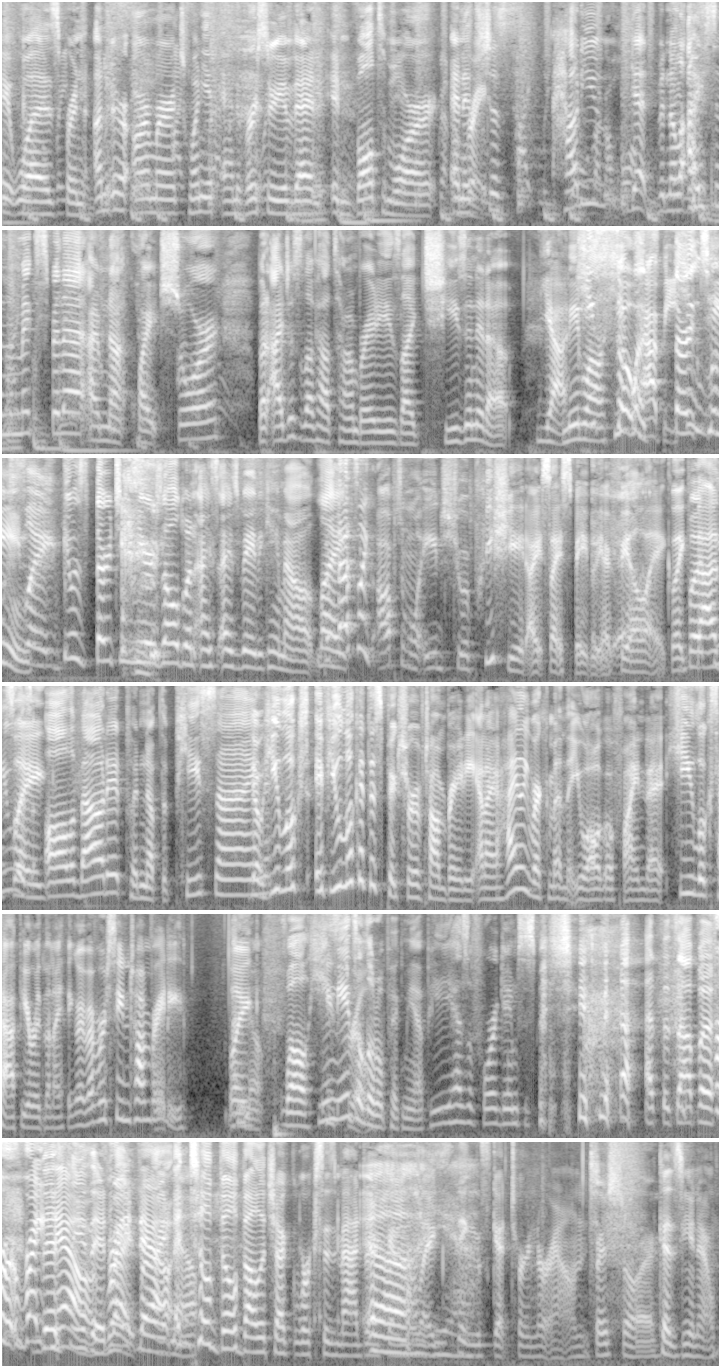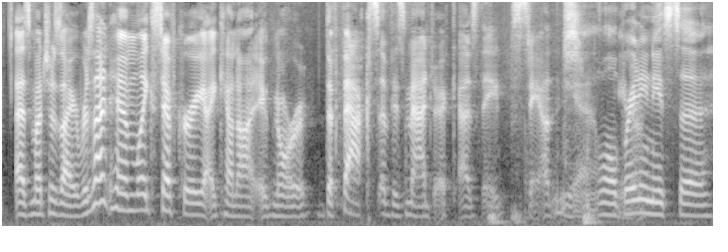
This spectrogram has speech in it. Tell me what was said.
it was for an Under Armour 20th anniversary event in Baltimore. And it's just, how do you get vanilla ice in the mix for that? I'm not quite sure. But I just love how Tom Brady is like cheesing it up. Yeah, Meanwhile, he's he so was happy. He 13. like- he was 13 years old when Ice Ice Baby came out. But Like that's like optimal age to appreciate Ice Ice Baby. I feel like like but that's he was like all about it, putting up the peace sign. no. He looks. If you look at this picture of Tom Brady, and I highly recommend that you all go find it. He looks happier than I think I've ever seen Tom Brady. Like well, he needs thrilled. a little pick me up. He has a four game suspension at the top of for right this now, season, right, for now, right now. until Bill Belichick works his magic Uh, and like yeah. things get turned around. for sure. Because you know, as much as I resent him, like Steph Curry, I cannot ignore the facts of his magic as they stand. Yeah. Well, Brady know. needs to,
